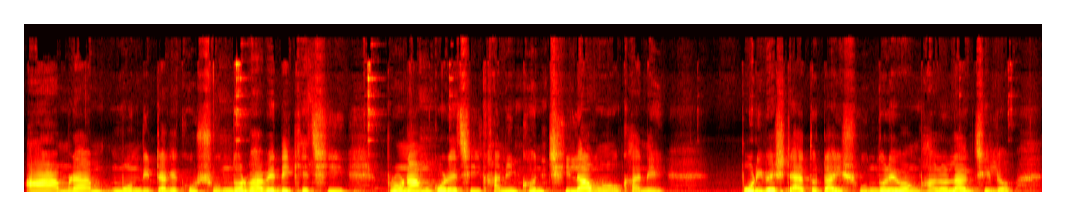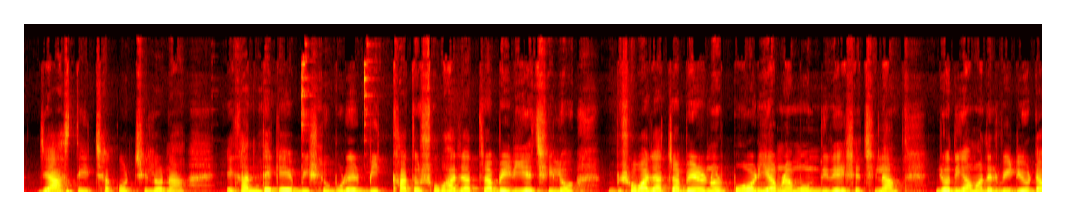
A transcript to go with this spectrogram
আর আমরা মন্দিরটাকে খুব সুন্দরভাবে দেখেছি, প্রণাম করেছি, খানিকক্ষণ ছিলামও ওখানে। পরিবেশটা এতটাই সুন্দর এবং ভালো লাগছিল। যে আসতে ইচ্ছা করছিল না। এখান থেকে বিষ্ণুপুরের বিখ্যাত শোভাযাত্রা বেরিয়েছিল। শোভাযাত্রা বেরোনোর পরই আমরা মন্দিরে এসেছিলাম। যদি আমাদের ভিডিওটা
